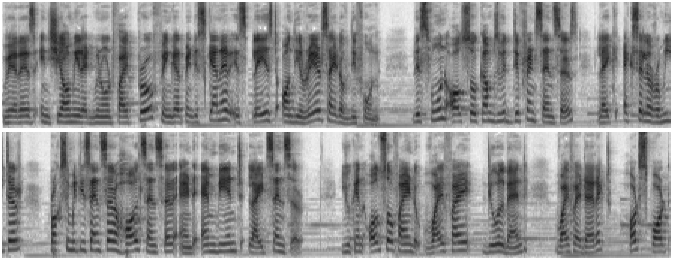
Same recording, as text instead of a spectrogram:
Whereas in Xiaomi Redmi Note 5 Pro, fingerprint scanner is placed on the rear side of the phone. This phone also comes with different sensors like accelerometer, proximity sensor, hall sensor and ambient light sensor. You can also find Wi-Fi dual band, Wi-Fi direct, hotspot,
